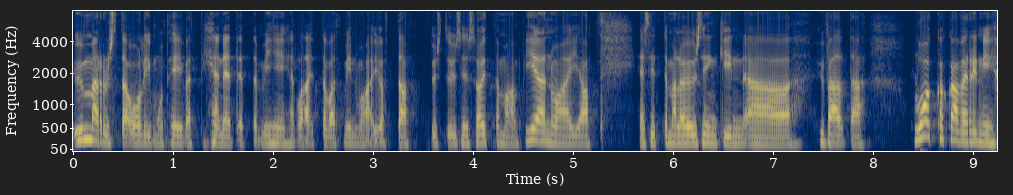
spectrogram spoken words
ymmärrystä oli, mutta he eivät tienneet, että mihin he laittavat minua, jotta pystyisin soittamaan pianoa. Ja, ja sitten mä löysinkin äh, hyvältä luokkakaverini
